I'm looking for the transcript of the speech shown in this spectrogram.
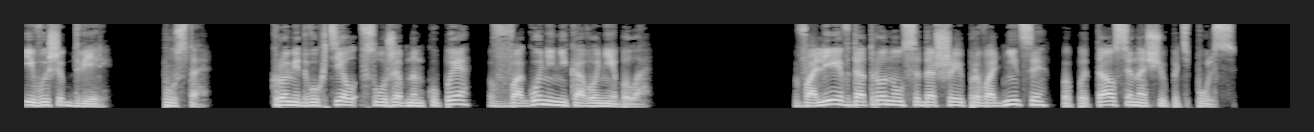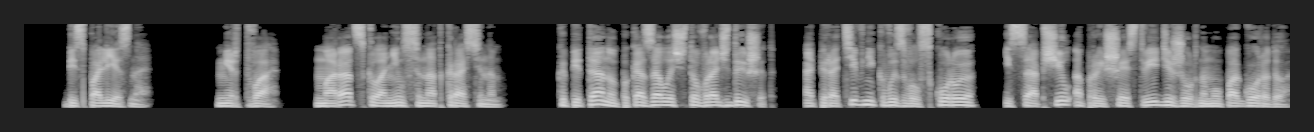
и вышиб дверь. Пусто. Кроме двух тел в служебном купе, в вагоне никого не было. Валеев дотронулся до шеи проводницы, попытался нащупать пульс. Бесполезно. Мертва. Марат склонился над Красиным. Капитану показалось, что врач дышит. Оперативник вызвал скорую и сообщил о происшествии дежурному по городу.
